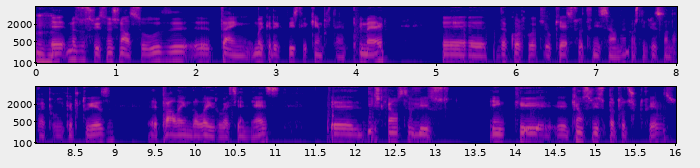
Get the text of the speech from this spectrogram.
Eh, Mas o Serviço Nacional de Saúde eh, tem uma característica que é importante. Primeiro, eh, de acordo com aquilo que é a sua definição na Constituição da República Portuguesa, eh, para além da lei do SNS, eh, diz que é um serviço em que, eh, que é um serviço para todos os portugueses,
